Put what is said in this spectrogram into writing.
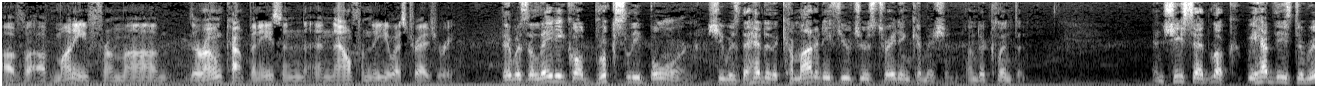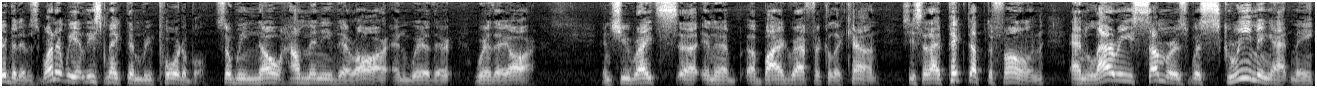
of, of money from um, their own companies and, and now from the U.S. Treasury. There was a lady called Brooksley Born. She was the head of the Commodity Futures Trading Commission under Clinton. And she said, look, we have these derivatives. Why don't we at least make them reportable so we know how many there are and where, they're, where they are? And she writes uh, in a, a biographical account, she said, I picked up the phone and Larry Summers was screaming at me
